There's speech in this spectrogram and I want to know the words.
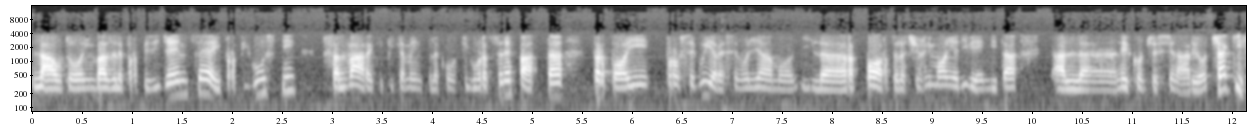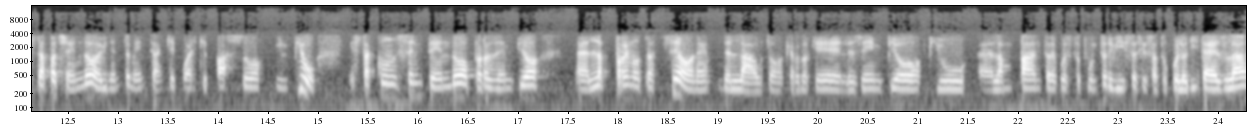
l'auto in base alle proprie esigenze, ai propri gusti, salvare tipicamente la configurazione fatta per poi proseguire, se vogliamo, il rapporto, la cerimonia di vendita al, nel concessionario. C'è chi sta facendo evidentemente anche qualche passo in più e sta consentendo, per esempio, eh, la prenotazione dell'auto. Credo che l'esempio più eh, lampante da questo punto di vista sia stato quello di Tesla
